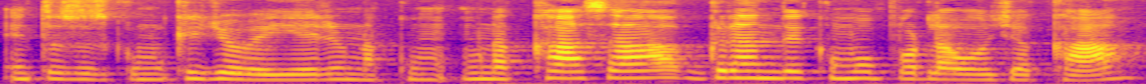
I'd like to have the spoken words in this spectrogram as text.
Entonces como que yo veía era una, una casa grande como por la Boyacá,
